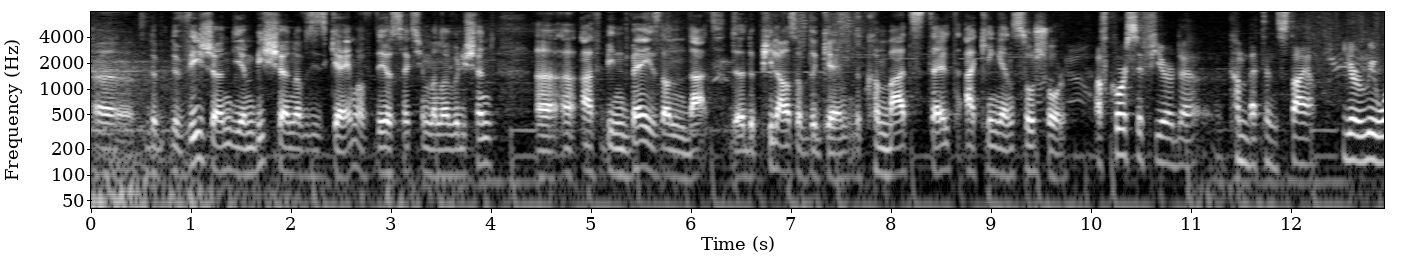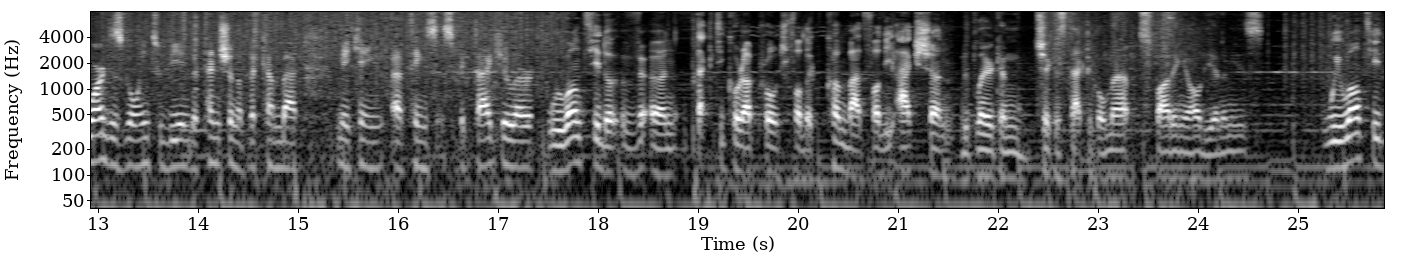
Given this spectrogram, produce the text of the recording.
the, the vision, the ambition of this game, of Deus Ex Human Revolution, uh, uh, have been based on that, the, the pillars of the game, the combat, stealth, hacking, and social. Of course, if you're the combatant style, your reward is going to be in the tension of the combat, making uh, things spectacular. We wanted a, a, tactical approach for the combat, for the action. The player can check his tactical map, spotting all the enemies. We wanted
